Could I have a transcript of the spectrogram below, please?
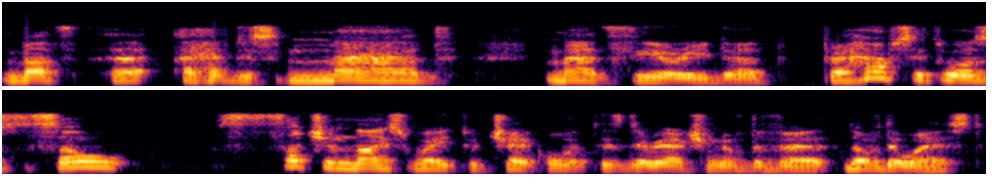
but uh, I have this mad, mad theory that perhaps it was so such a nice way to check what is the reaction of the of the West,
